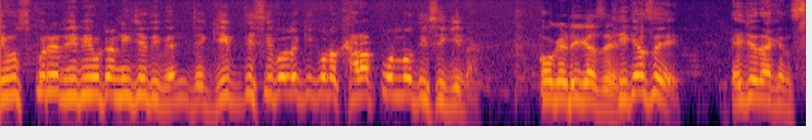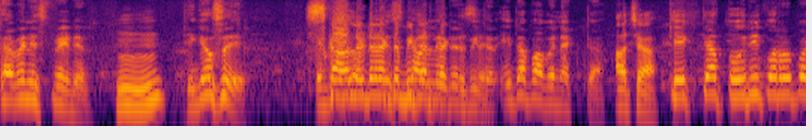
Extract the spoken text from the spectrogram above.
ইউজ করে রিভিউটা নিজে দিবেন যে গিফট দিছি বলে কি কোনো খারাপ পণ্য দিছি কিনা। ওকে ঠিক আছে। ঠিক আছে? এই যে দেখেন সেভেন স্প্রেডের হুম। ঠিক আছে? Scarlett-এর একটা বিটার থাকতেছে। এটা পাবেন একটা। আচ্ছা। কেকটা তৈরি করার পর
